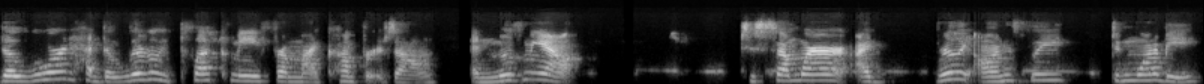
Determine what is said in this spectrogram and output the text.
the Lord had to literally pluck me from my comfort zone and move me out to somewhere I really honestly didn't want to be.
